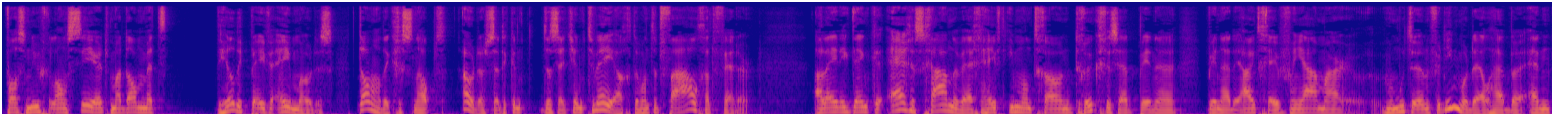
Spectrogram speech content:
was nu gelanceerd, maar dan met heel die PvE-modus. Dan had ik gesnapt, oh, daar zet, ik een, daar zet je een 2 achter, want het verhaal gaat verder. Alleen ik denk, ergens gaandeweg heeft iemand gewoon druk gezet binnen, binnen de uitgever. Van ja, maar we moeten een verdienmodel hebben. En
